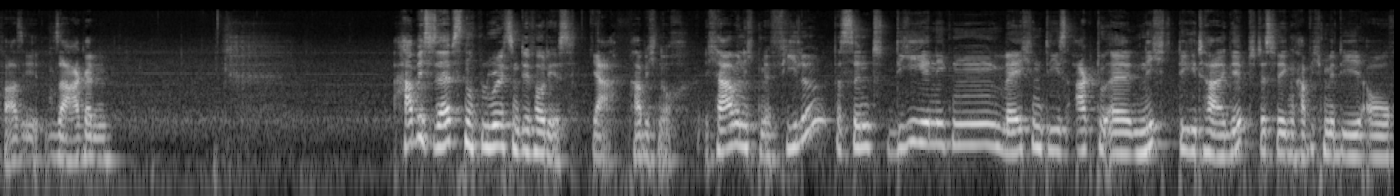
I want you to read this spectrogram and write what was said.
quasi sagen. Habe ich selbst noch Blu-rays und DVDs? Ja, habe ich noch. Ich habe nicht mehr viele. Das sind diejenigen, welchen die es aktuell nicht digital gibt. Deswegen habe ich mir die auch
